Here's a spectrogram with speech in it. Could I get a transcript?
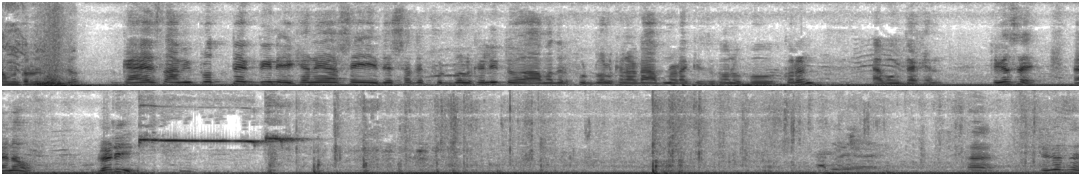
আমন্ত্রণ ছিল গাইজ আমি প্রত্যেক দিন এখানে আসে এদের সাথে ফুটবল খেলি। তো আমাদের ফুটবল খেলাটা আপনারা কিছুক্ষণ উপভোগ করেন এবং দেখেন। ঠিক আছে? হ্যাঁ নাও। রেডি হ্যাঁ ঠিক আছে?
